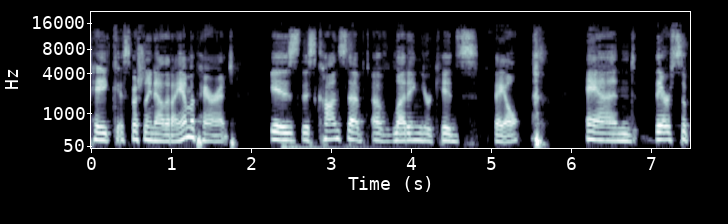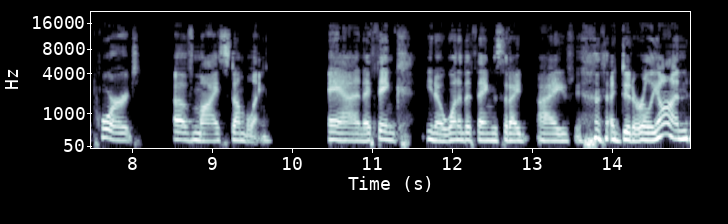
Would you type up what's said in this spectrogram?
take, especially now that I am a parent, is this concept of letting your kids fail and their support of my stumbling. And I think, you know, one of the things that I, I, I did early on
